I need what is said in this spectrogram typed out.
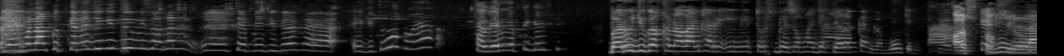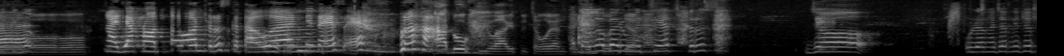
yang menakutkan aja gitu. Misalkan chatnya juga kayak, ya gitu lah pokoknya. Kalian ngerti gak sih? Baru juga kenalan hari ini terus besok ngajak jalan kan gak mungkin, Pak. Astagfirullah. Ngajak nonton terus ketahuan di TSM. Aduh gila itu cowok yang kayak Atau gitu. enggak baru ngechat terus Jo udah ngechat ngechat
